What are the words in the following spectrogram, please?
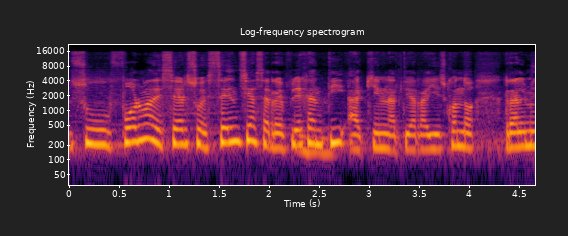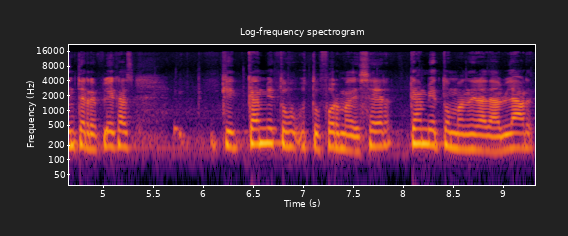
su forma de ser, su esencia se refleja en ti aquí en la tierra y es cuando realmente reflejas que cambia tu, tu, forma de ser, cambia tu manera de hablar,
